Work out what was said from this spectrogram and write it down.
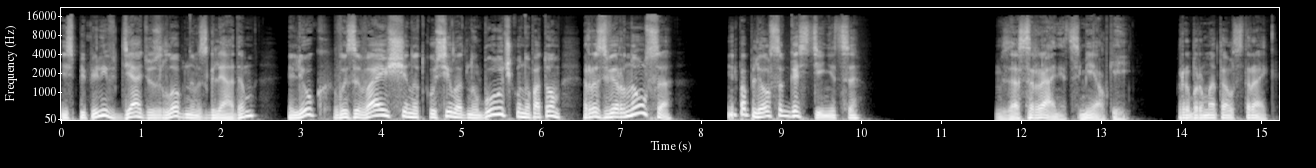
Испепелив дядю злобным взглядом, Люк вызывающе надкусил одну булочку, но потом развернулся и поплелся к гостинице. «Засранец мелкий!» — пробормотал Страйк.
